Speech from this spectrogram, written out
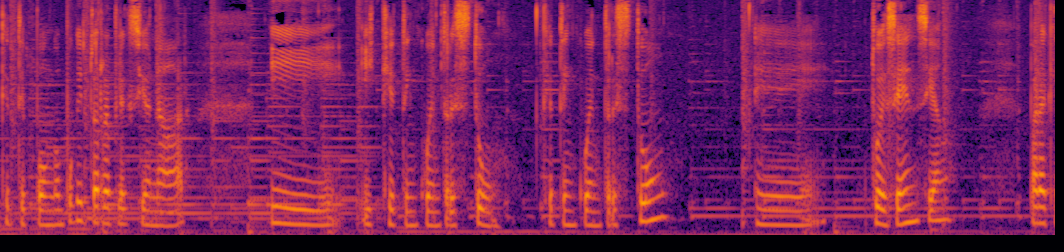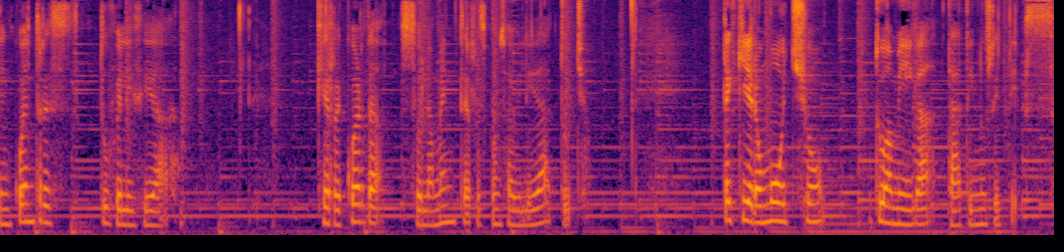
que te ponga un poquito a reflexionar y, que te encuentres tú, que te encuentres tú, eh, tu esencia, para que encuentres tu felicidad. Que recuerda solamente responsabilidad tuya. Te quiero mucho, tu amiga Tati Nutritips.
